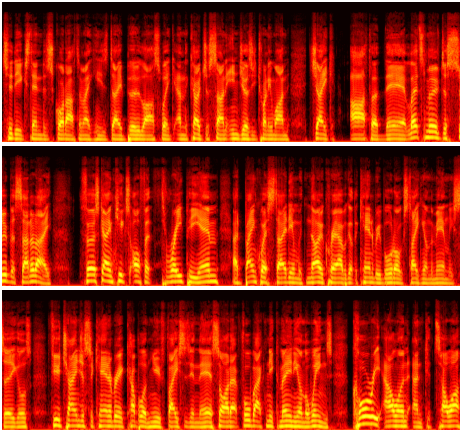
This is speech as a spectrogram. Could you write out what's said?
to the extended squad after making his debut last week. And the coach's son in jersey 21, Jake Arthur there. Let's move to Super Saturday. First game kicks off at 3 p.m. at Bankwest Stadium with no crowd. We've got the Canterbury Bulldogs taking on the Manly Seagulls. A few changes to Canterbury, a couple of new faces in their side. At fullback, Nick Meaney on the wings, Corey Allen and Katoa.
